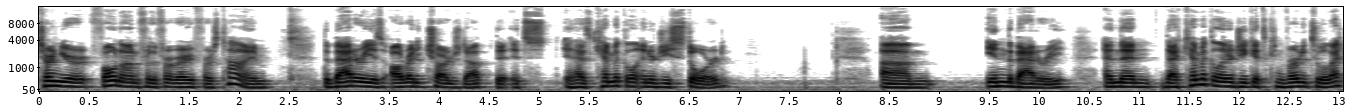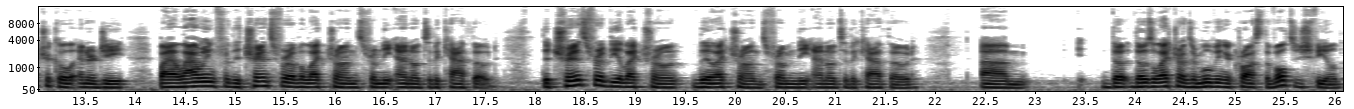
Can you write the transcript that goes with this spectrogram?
turn your phone on for the very first time, the battery is already charged up. It's it has chemical energy stored um, in the battery, and then that chemical energy gets converted to electrical energy by allowing for the transfer of electrons from the anode to the cathode. The transfer of the electron, the electrons from the anode to the cathode, um, the, those electrons are moving across the voltage field.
